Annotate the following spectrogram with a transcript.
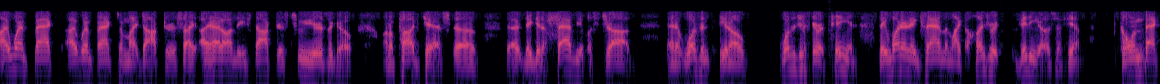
I went back. I went back to my doctors. I, I had on these doctors two years ago on a podcast. Uh, uh, they did a fabulous job, and it wasn't you know wasn't just their opinion. They went and examined like a hundred videos of him going back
